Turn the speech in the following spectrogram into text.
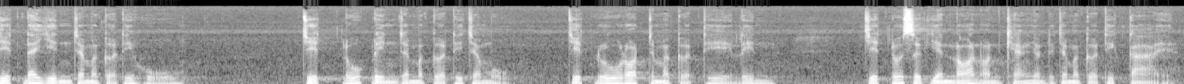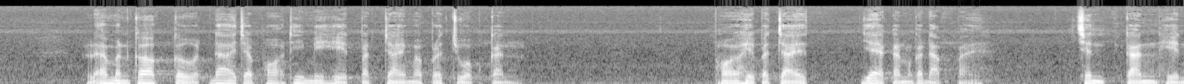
จิตได้ยินจะมาเกิดที่หู จิตรู้กลิ่นจะมาเกิดที่จมูก จิตรู้รสจะมาเกิดที่ลิ้น จิตรู้สึกเย็นร้อนอ่อนแข็งจนจะมาเกิดที่กาย แล้วมันก็เกิดได้เฉพาะที่มีเหตุปัจจัยมาประจวบกัน พอเหตุปัจจัยแยกกันมันก็ดับไป เช่นการเห็น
